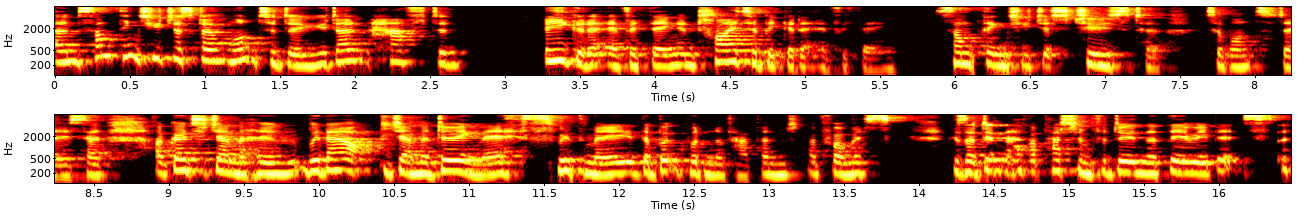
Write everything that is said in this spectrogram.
Um, some things you just don't want to do. You don't have to be good at everything and try to be good at everything. Some things you just choose to, to want to do. So I'll go to Gemma, who without Gemma doing this with me, the book wouldn't have happened. I promise because I didn't have a passion for doing the theory bits.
